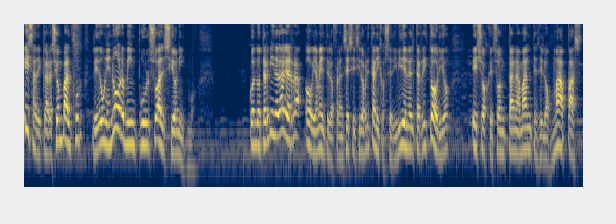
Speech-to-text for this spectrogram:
Esa declaración Balfour le da un enorme impulso al sionismo. Cuando termina la guerra, obviamente los franceses y los británicos se dividen el territorio, ellos que son tan amantes de los mapas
